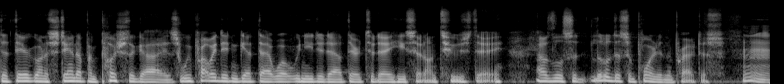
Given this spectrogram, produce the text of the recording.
that they're going to stand up and push the guys. We probably didn't get that what we needed out there today." He said on Tuesday. I was a little, little disappointed in the practice. Hmm.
